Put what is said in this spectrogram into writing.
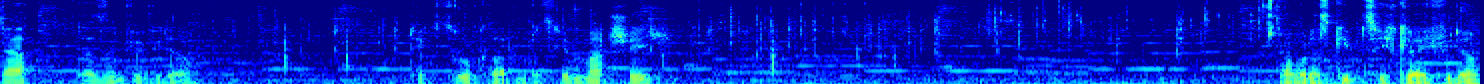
Ja, da sind wir wieder. Textur gerade ein bisschen matschig. Aber das gibt sich gleich wieder.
